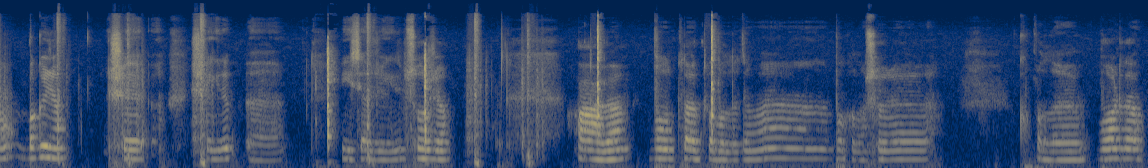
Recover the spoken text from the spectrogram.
ama bakacağım. Şey, şey gidip e, bilgisayarcıya gidip soracağım. Aa ben bulutlar kapalı değil mi? Bakalım şöyle kapalı. Bu arada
